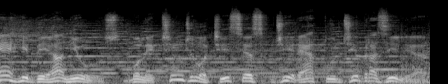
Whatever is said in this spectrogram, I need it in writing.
RBA News, Boletim de Notícias, direto de Brasília.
